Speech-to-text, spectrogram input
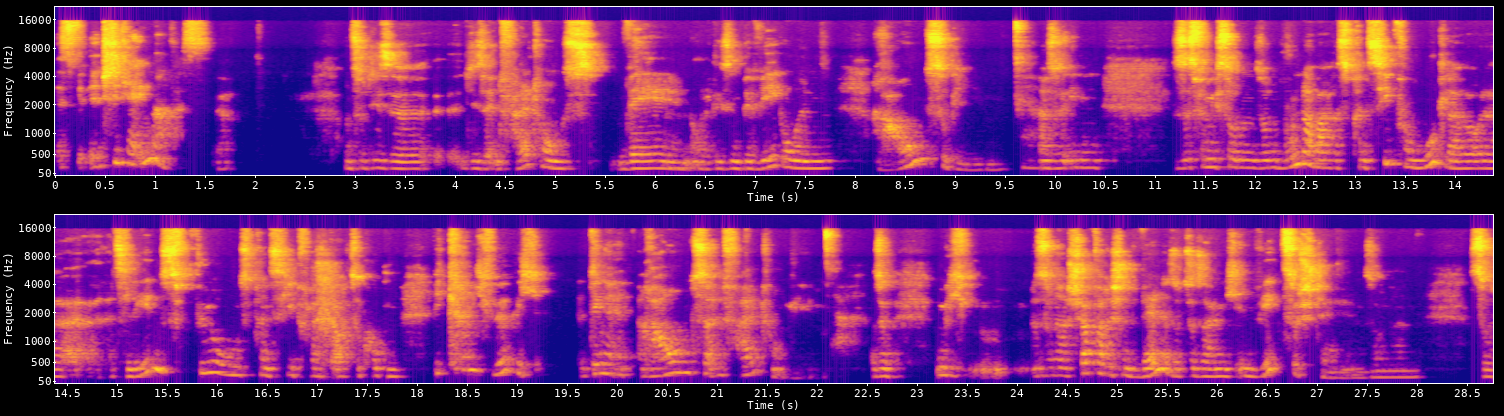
es entsteht ja immer was. Und so diese, diese Entfaltungswellen oder diesen Bewegungen Raum zu geben. Ja. Also ihnen das ist für mich so ein, so ein wunderbares Prinzip vom Mutler oder als Lebensführungsprinzip vielleicht auch zu gucken, wie kann ich wirklich Dinge in Raum zur Entfaltung geben? Also mich so einer schöpferischen Welle sozusagen nicht in den Weg zu stellen, sondern so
